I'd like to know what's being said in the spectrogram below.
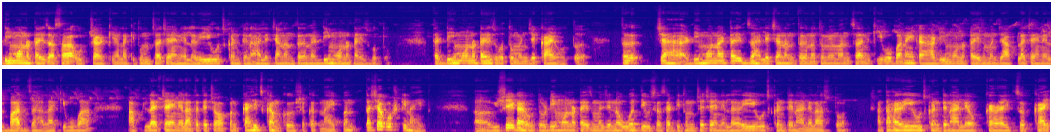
डिमोनटाईज असा उच्चार केला की तुमचा चॅनेल रियूज कंटेंट आल्याच्यानंतरनं डिमोनटाईज होतो. तर डिमोनटाईज होतो म्हणजे काय होतं? तर चा डिमोनोटाईज झाल्याच्या नंतरनं तुम्ही म्हणसान की बाबा नाही का हा डिमोनोटाईज म्हणजे आपला चॅनेल बाद झाला की बाबा आपला चॅनेल आता त्याच्यावर आपण काहीच काम करू शकत नाही. पण तशा गोष्टी नाहीत. विषय काय होतो? डिमोनटाईज म्हणजे नव्वद दिवसासाठी तुमच्या चॅनेलला रियूज कंटेंट आलेला असतो. आता हा रियूज कंटेंट आल्यावर करायचं काय?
